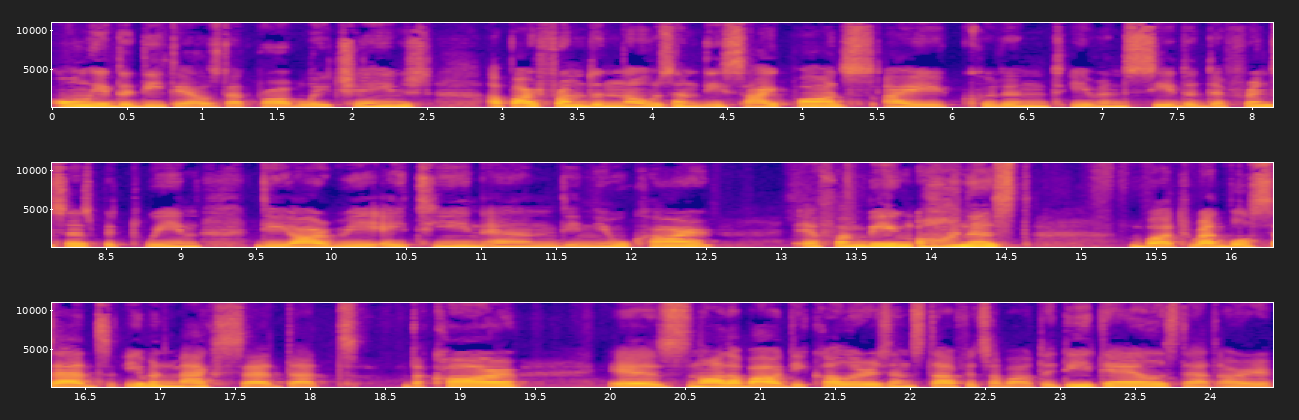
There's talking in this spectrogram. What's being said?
only the details that probably changed apart from the nose and the side pods, I couldn't even see the differences between the RB18 and the new car, if I'm being honest. But Red Bull said, even Max said that the car is not about the colors and stuff, it's about the details that are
